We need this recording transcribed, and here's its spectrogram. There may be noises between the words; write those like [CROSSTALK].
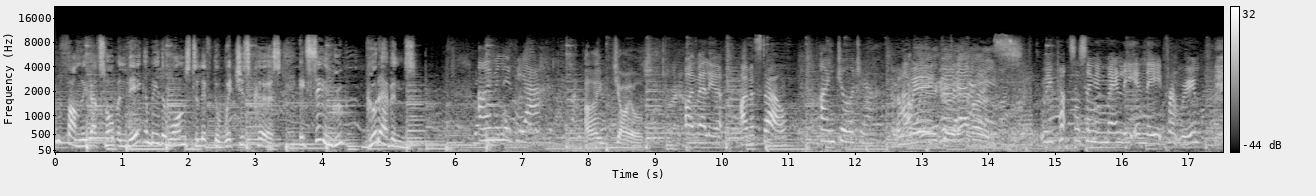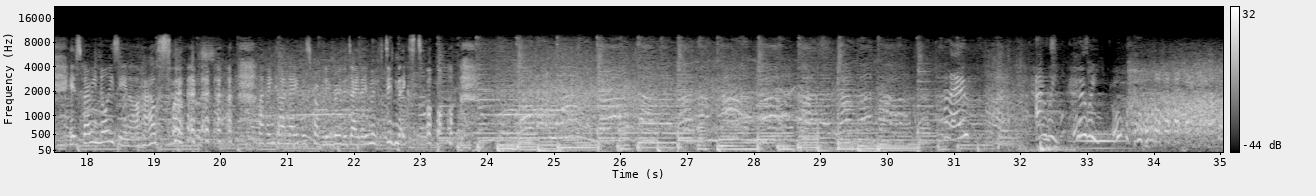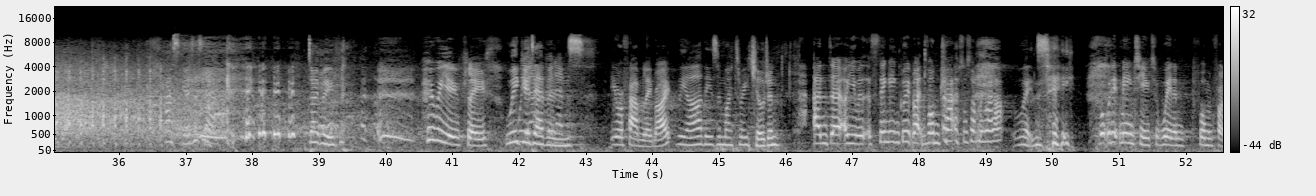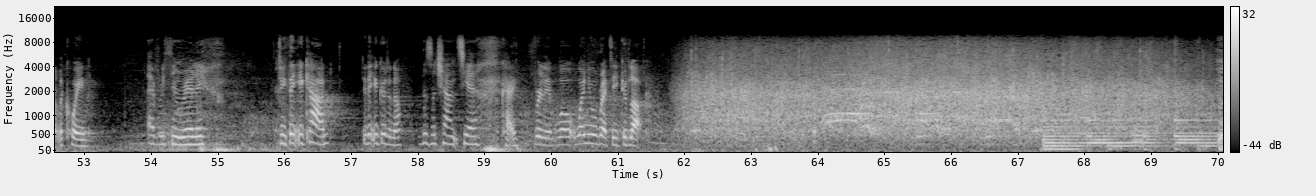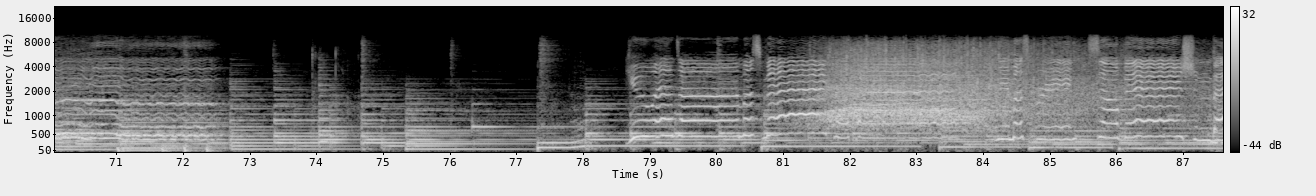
one family that's hoping they can be the ones to lift the witch's curse. It's singing group Good Evans. I'm Olivia. I'm Giles. I'm Elliot. I'm Estelle. I'm Georgia. And we're Good Evans. We practice our singing mainly in the front room. It's very noisy in our house. [LAUGHS] I think our neighbours probably rue the day they moved in next door. Move. [LAUGHS] Who are you, please? We're Good Evans. You're a family, right? We are. These are my three children. And uh, are you a singing group like the Von Trapps or something like that? [LAUGHS] Wait and see. What would it mean to you to win and perform in front of the Queen? Everything, really. Do you think you can? Do you think you're good enough? There's a chance, yeah. Okay, brilliant. Well, when you're ready, good luck. Salvation back.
